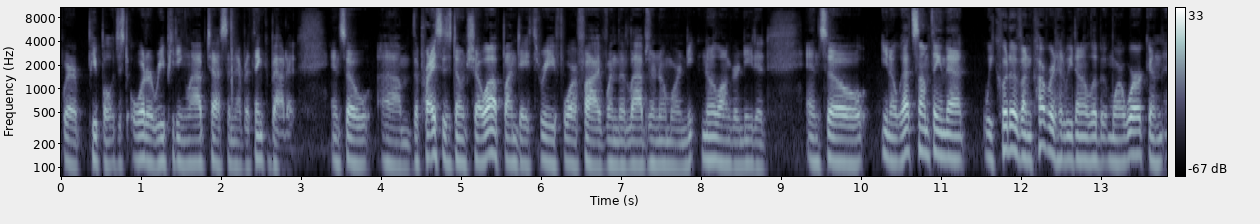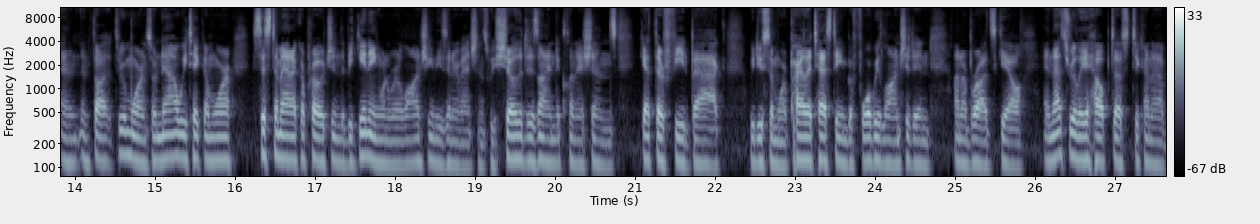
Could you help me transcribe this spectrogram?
where people just order repeating lab tests and never think about it. And so um, the prices don't show up on day three, four, or five when the labs are no more ne- no longer needed. And so you know that's something that we could have uncovered had we done a little bit more work and, and, and, thought through more. And so now we take a more systematic approach in the beginning when we're launching these interventions. We show the design to clinicians, get their feedback. We do some more pilot testing before we launch it in on a broad scale. And that's really helped us to kind of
